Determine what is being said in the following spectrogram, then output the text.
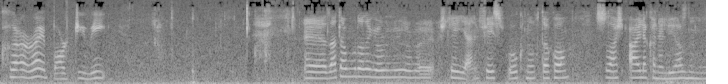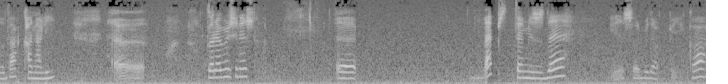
Karayipar TV ee, Zaten burada da gördüğünüz gibi işte yani facebook.com slash aile kanalı yazdığınızda da kanalı ee, görebilirsiniz. Ee, web sitemizde ise bir dakika.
